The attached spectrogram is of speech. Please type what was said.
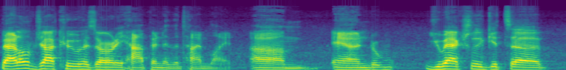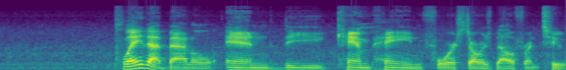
Battle of Jakku has already happened in the timeline, um, and you actually get to play that battle and the campaign for Star Wars Battlefront 2.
